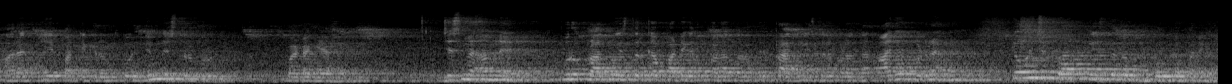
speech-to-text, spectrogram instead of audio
भारत के पाठ्यक्रम को निम्न स्तर पर बांटा गया है, जिसमें हमने पूर्व प्राथमिक स्तर का पाठ्यक्रम पढ़ा था, फिर प्राथमिक स्तर पढ़ा था, आज हम पढ़ रहे हैं कि उच्च प्राथमिक स्तर का भूगोल का पाठ्यक्रम।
